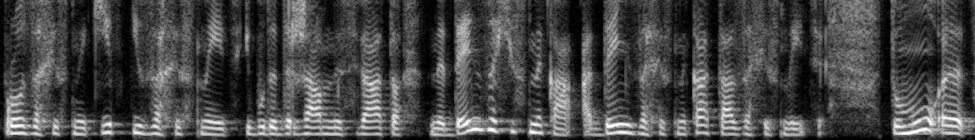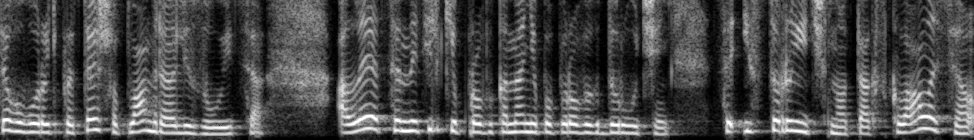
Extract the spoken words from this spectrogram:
про захисників і захисниць, і буде державне свято не День захисника, а День захисника та захисниці. Тому е, це говорить про те, що план реалізується. Але це не тільки про виконання паперових доручень, це історично так склалося.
